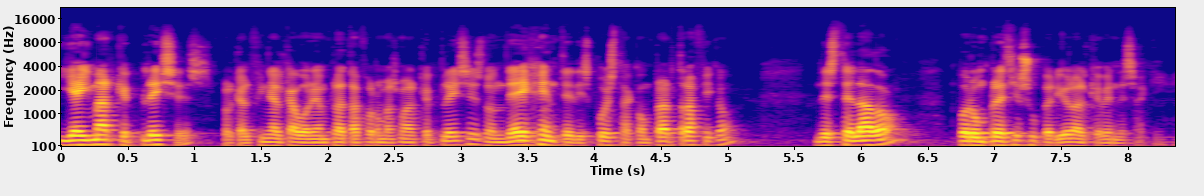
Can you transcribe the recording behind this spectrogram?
Y hay marketplaces, porque al fin y al cabo eran plataformas marketplaces, donde hay gente dispuesta a comprar tráfico de este lado por un precio superior al que vendes aquí.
